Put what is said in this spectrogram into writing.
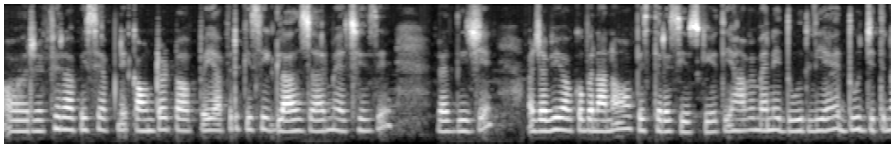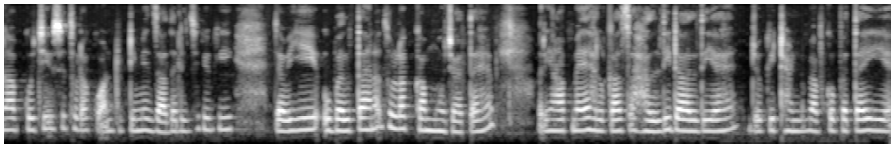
और फिर आप इसे अपने काउंटर टॉप पे या फिर किसी ग्लास जार में अच्छे से रख दीजिए। और जब भी आपको बनाना हो, आप इस तरह से यूज़ कीजिए। तो यहाँ पे मैंने दूध लिया है। दूध जितना आपको चाहिए, उसे थोड़ा क्वांटिटी में ज़्यादा लीजिए, क्योंकि जब ये उबलता है ना, थोड़ा कम हो जाता है। और यहाँ पर मैंने हल्का सा हल्दी डाल दिया है, जो कि ठंड में आपको पता ही है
